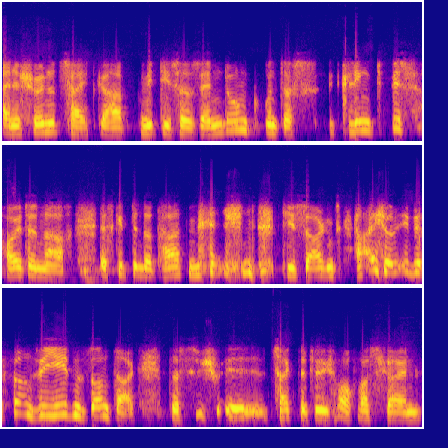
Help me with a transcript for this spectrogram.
eine schöne Zeit gehabt mit dieser Sendung und das klingt bis heute nach. Es gibt in der Tat Menschen, die sagen, Herr Eichel, wir hören Sie jeden Sonntag. Das äh, zeigt natürlich auch, was für ein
